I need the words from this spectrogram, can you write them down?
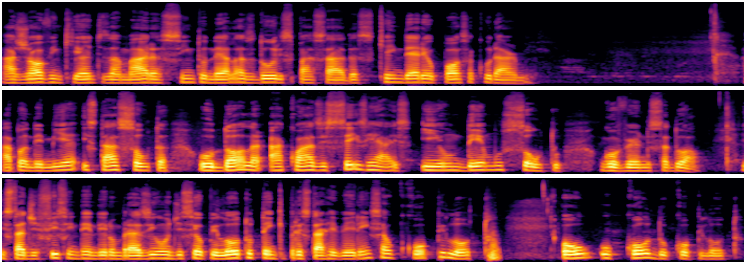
A jovem que antes amara, sinto nela as dores passadas. Quem dera eu possa curar-me. A pandemia está solta. O dólar a quase seis reais e um demo solto governo estadual. Está difícil entender um Brasil onde seu piloto tem que prestar reverência ao copiloto ou o co do copiloto.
